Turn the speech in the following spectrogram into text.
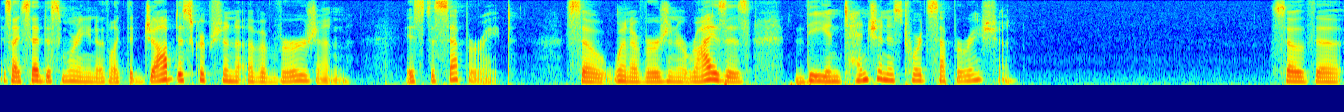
as I said this morning, you know, like the job description of aversion is to separate. So when aversion arises, the intention is towards separation. So the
